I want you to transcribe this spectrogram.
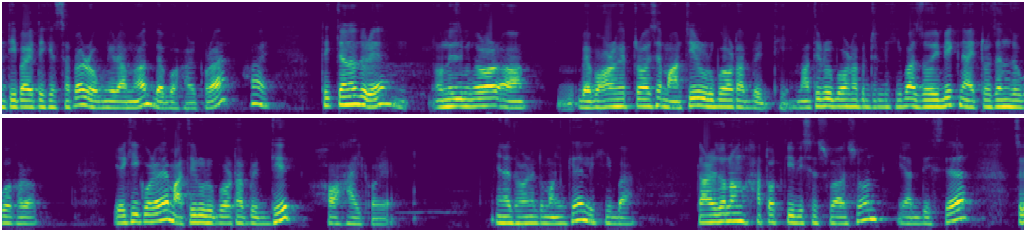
এণ্টিবায়'টিক হিচাপে ৰোগ নিৰাময়ত ব্যৱহাৰ কৰা হয়। ঠিক তেনেদৰে অনুজীৱৰ ব্যৱহাৰৰ ক্ষেত্ৰ হৈছে মাটিৰ উৰ্বৰতা বৃদ্ধি। মাটিৰ উৰ্বৰতা বৃদ্ধি লিখিবা জৈৱিক নাইট্ৰজেন যৌগকাৰক এই কি কৰে? মাটিৰ উৰ্বৰতা বৃদ্ধিত সহায় কৰে। এনেধৰণে তোমালোকে লিখিবা। কাৰ্যনং হাতত কি দিছে চোৱাচোন ইয়াত দিছে যে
